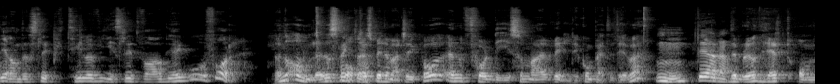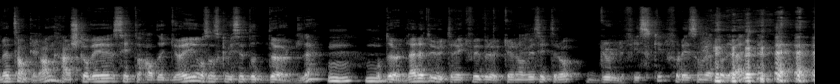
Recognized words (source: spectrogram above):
de andre slippe til og vise litt hva de er gode for. Det er en annerledes måte å spille Magic på enn for de som er veldig kompetitive. Mm, det er det. Det blir jo en helt omvendt tankegang. Her skal vi sitte og ha det gøy, og så skal vi sitte og dødle. Mm, mm. Og dødle er et uttrykk vi bruker når vi sitter og gullfisker, for de som vet hva det er.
